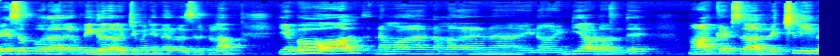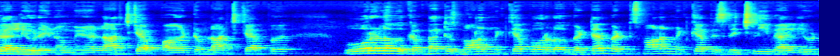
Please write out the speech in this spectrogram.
பேச போகிறாரு அப்படிங்கிறத வச்சு கொஞ்சம் நர்வஸ் இருக்கலாம். எபவ் ஆல் நம்ம நம்ம இன்னும் இந்தியாவில் வந்து மார்க்கெட்ஸ் ஆர் ரிச்லி வேல்யூடு இன்னும் லார்ஜ் கேப் ஆகட்டும் லார்ஜ் கேப்பு ஓரளவு compare to small and mid cap ஓரளவு better but small and mid cap is richly valued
